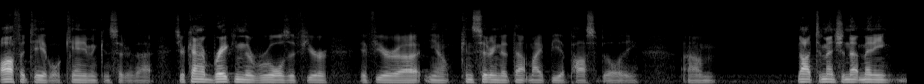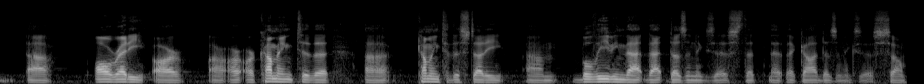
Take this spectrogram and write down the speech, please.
off the table. Can't even consider that. So you're kind of breaking the rules if you're if you're uh, you know, considering that that might be a possibility. Um, not to mention that many uh, already are, are, are coming to the uh, coming to this study um, believing that that doesn't exist, that, that, that God doesn't exist. So,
